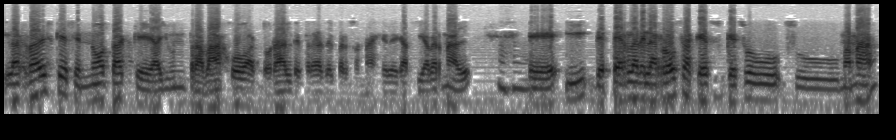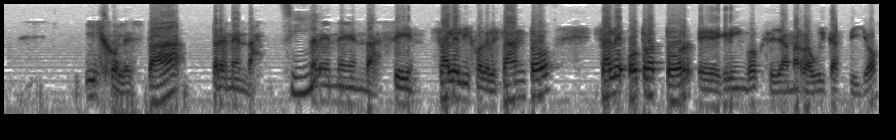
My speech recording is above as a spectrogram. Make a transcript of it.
la verdad es que se nota que hay un trabajo actoral detrás del personaje de García Bernal y de Perla de la Rosa, que es, que es su, su mamá. Híjole, está tremenda. Sí. Tremenda, sí. Sale el hijo del santo, Sale otro actor eh, gringo que se llama Raúl Castillo,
